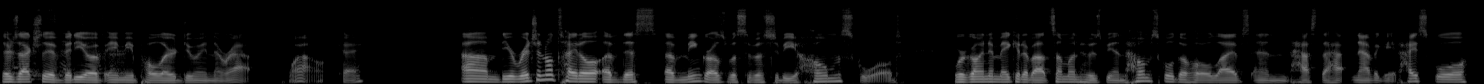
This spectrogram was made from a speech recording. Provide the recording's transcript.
There's actually a video of. Amy Poehler doing the rap. Wow, okay. Um, the original title of this of Mean Girls was supposed to be Homeschooled. We're going to make it about someone who's been homeschooled their whole lives and has to ha- navigate high school.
